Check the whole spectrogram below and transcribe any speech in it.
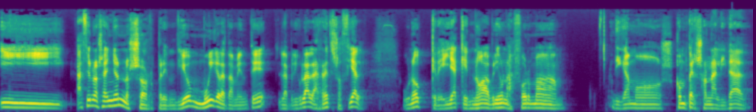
Y hace unos años nos sorprendió muy gratamente la película La Red Social, uno creía que no habría una forma, digamos, con personalidad,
